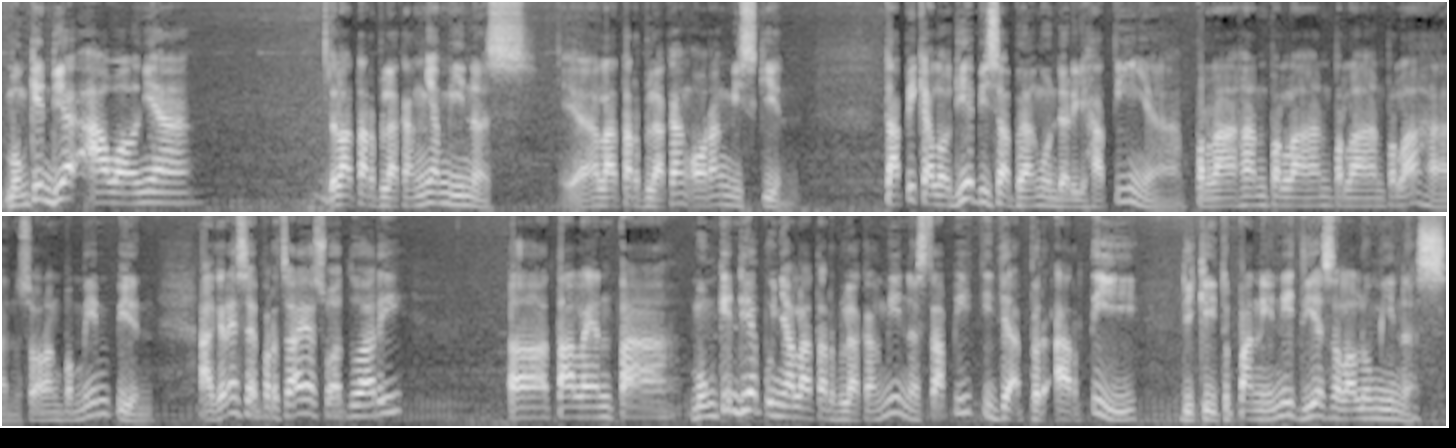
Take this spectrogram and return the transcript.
Mungkin dia awalnya latar belakangnya minus, ya latar belakang orang miskin. Tapi kalau dia bisa bangun dari hatinya, perlahan, perlahan, perlahan, perlahan, seorang pemimpin, akhirnya saya percaya suatu hari uh, talenta, mungkin dia punya latar belakang minus, tapi tidak berarti di kehidupan ini dia selalu minus.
